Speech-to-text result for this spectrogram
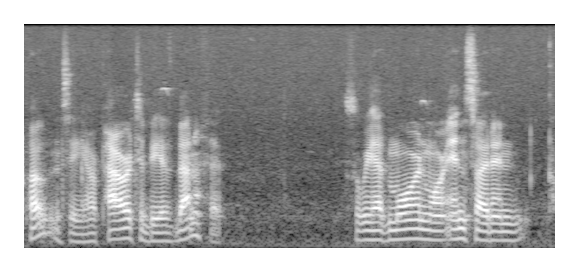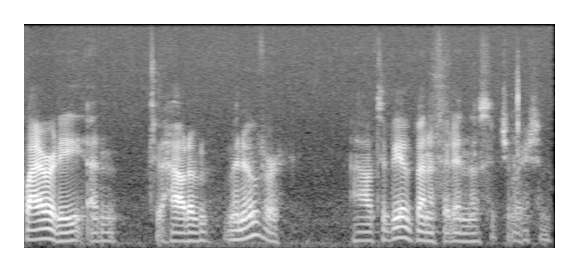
potency, our power to be of benefit. So we have more and more insight and clarity and to how to maneuver, how to be of benefit in those situations.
